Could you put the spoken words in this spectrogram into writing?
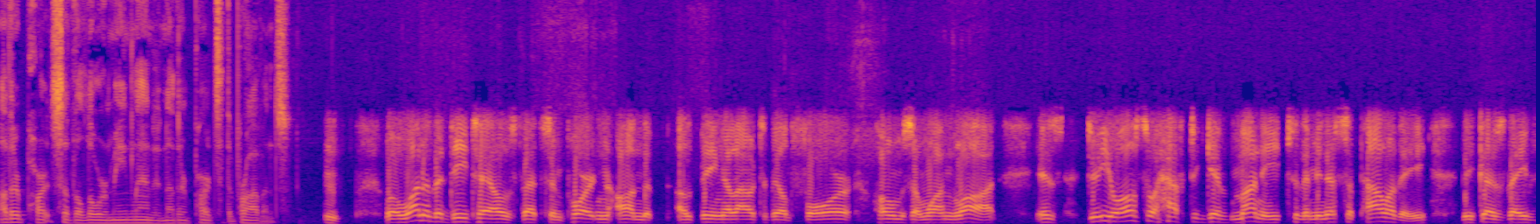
other parts of the lower mainland and other parts of the province? Mm. Well, one of the details that's important on the uh, being allowed to build four homes on one lot is do you also have to give money to the municipality because they've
